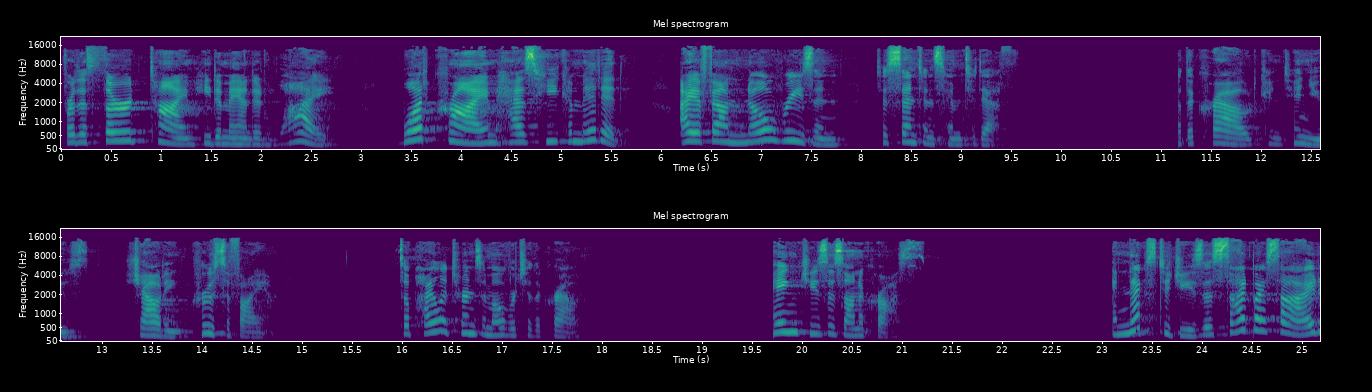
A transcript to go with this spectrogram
For the third time, he demanded, Why? What crime has he committed? I have found no reason to sentence him to death. But the crowd continues shouting, Crucify him. So Pilate turns him over to the crowd and hang Jesus on a cross. And next to Jesus, side by side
